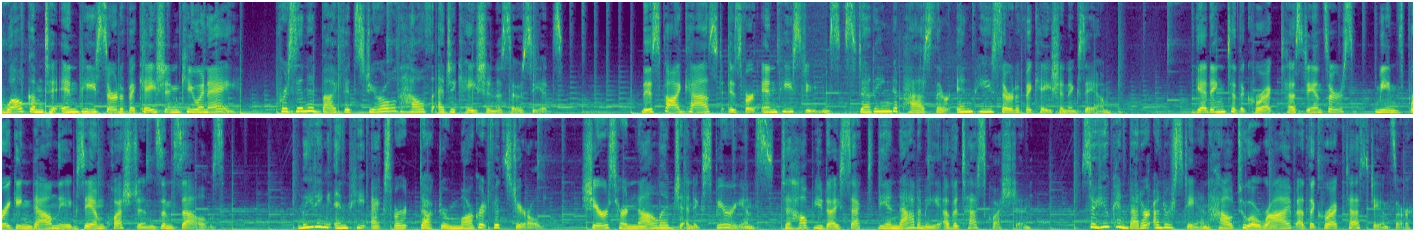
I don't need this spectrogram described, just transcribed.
Welcome to NP Certification Q&A, presented by Fitzgerald Health Education Associates. This podcast is for NP students studying to pass their NP certification exam. Getting to the correct test answers means breaking down the exam questions themselves. Leading NP expert Dr. Margaret Fitzgerald shares her knowledge and experience to help you dissect the anatomy of a test question so you can better understand how to arrive at the correct test answer.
